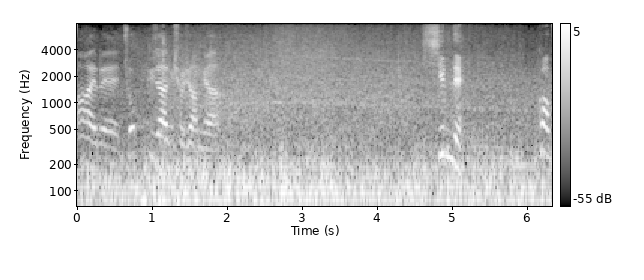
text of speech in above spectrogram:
Vay be çok güzelmiş hocam ya. Şimdi kom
